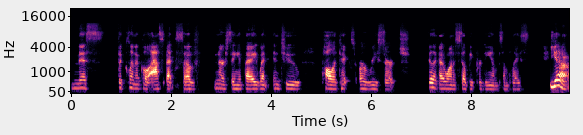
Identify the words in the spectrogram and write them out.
miss the clinical aspects of nursing if I went into politics or research. I feel like I want to still be per diem someplace. Yeah,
